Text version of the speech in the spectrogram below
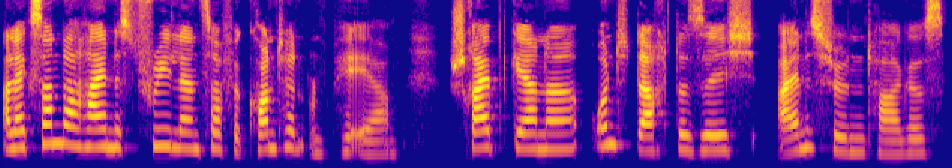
Alexander Hein ist Freelancer für Content und PR, schreibt gerne und dachte sich eines schönen Tages,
